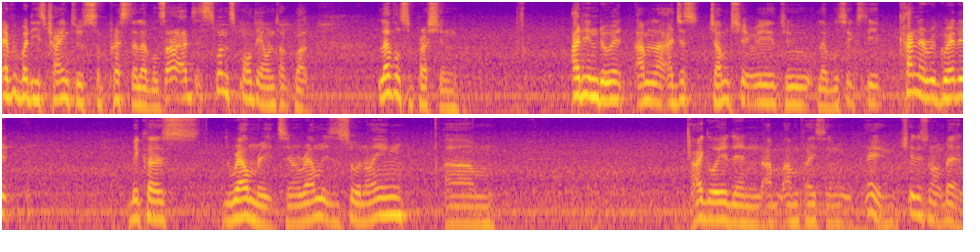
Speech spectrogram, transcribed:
everybody's trying to suppress the levels. Uh, just one small thing I want to talk about: level suppression. I didn't do it. I'm like I just jumped straight away to level 60. Kind of regret it because the realm raids. You know, realm raids are so annoying. Um, I go in and I'm, I'm facing. Hey, shit is not bad.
